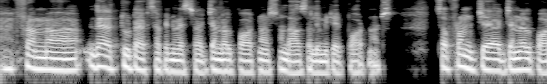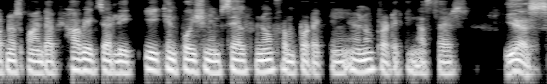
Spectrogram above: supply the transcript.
from uh, there are two types of investors general partners and also limited partners. So from general partners point of view how exactly he can position himself you know from protecting you know protecting assets? Yes,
